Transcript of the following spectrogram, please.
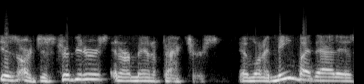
is our distributors and our manufacturers. And what I mean by that is,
